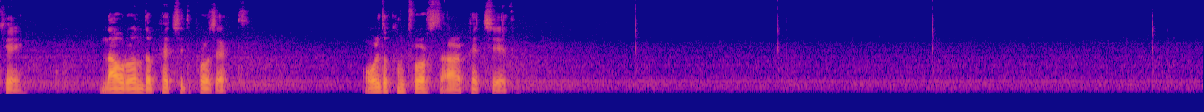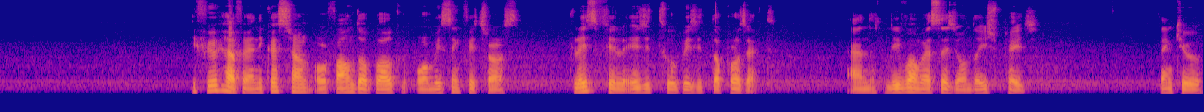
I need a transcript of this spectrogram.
OK, now run the patched project. All the controls are patched. If you have any question or found a bug or missing features, please feel easy to visit the project and leave a message on the issue page. Thank you.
